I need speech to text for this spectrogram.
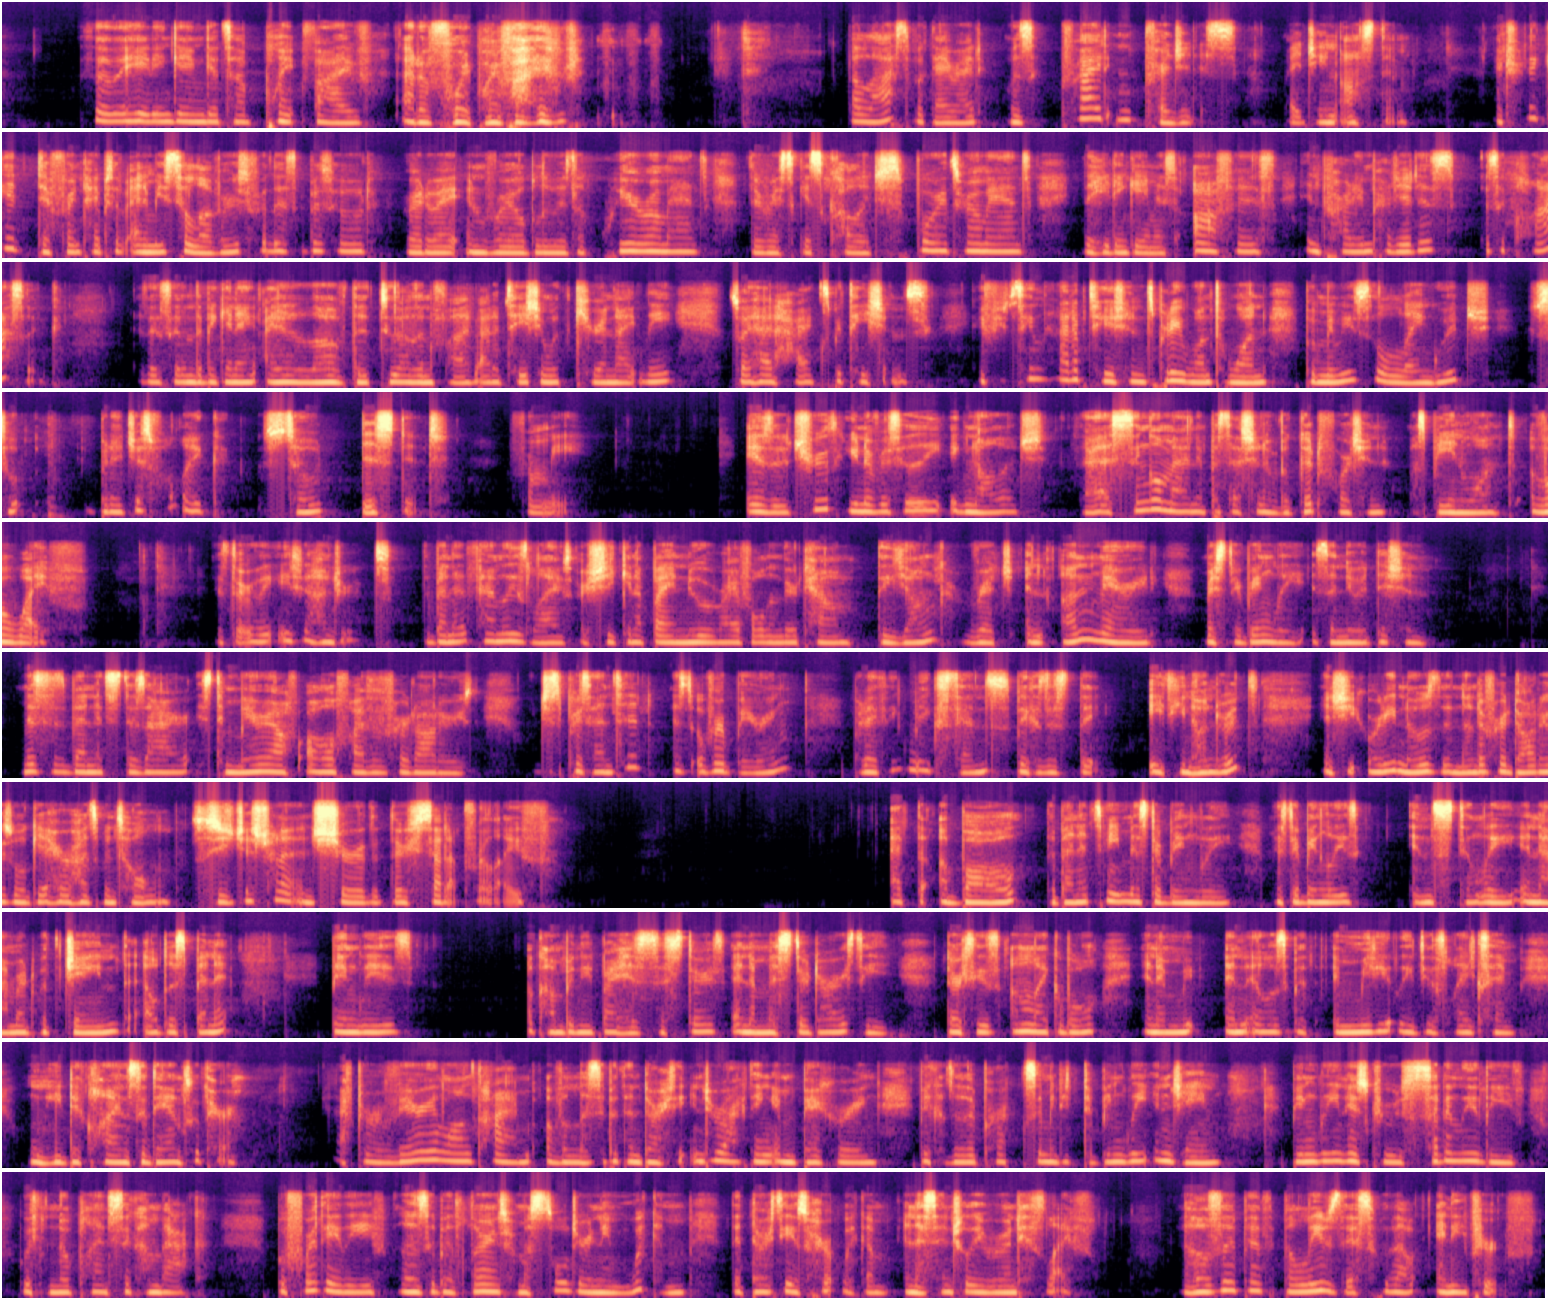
So the hating game gets a 0.5 out of 4.5. The last book I read was Pride and Prejudice by Jane Austen. I try to get different types of enemies to lovers for this episode. Red, White, and Royal Blue is a queer romance. The Risk is college sports romance. The Hating Game is Office. And Pride and Prejudice is a classic. As I said in the beginning, I love the 2005 adaptation with Keira Knightley, so I had high expectations. If you've seen the adaptation, it's pretty one to one, but maybe it's the language. So, but it just felt like so distant from me. It is a truth universally acknowledged that a single man in possession of a good fortune must be in want of a wife. It's the early 1800s. The Bennet family's lives are shaken up by a new arrival in their town. The young, rich, and unmarried Mr. Bingley is a new addition. Mrs. Bennet's desire is to marry off all five of her daughters, which is presented as overbearing, but I think makes sense because it's the 1800s and she already knows that none of her daughters will get her husband's home. So she's just trying to ensure that they're set up for life. At the, a ball, the Bennets meet Mr. Bingley. Mr. Bingley is instantly enamored with Jane, the eldest Bennet. Bingley is accompanied by his sisters and a Mr. Darcy. Darcy is unlikable, and, and Elizabeth immediately dislikes him when he declines to dance with her. After a very long time of Elizabeth and Darcy interacting and bickering because of the proximity to Bingley and Jane, Bingley and his crew suddenly leave with no plans to come back. Before they leave, Elizabeth learns from a soldier named Wickham that Darcy has hurt Wickham and essentially ruined his life. Elizabeth believes this without any proof.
